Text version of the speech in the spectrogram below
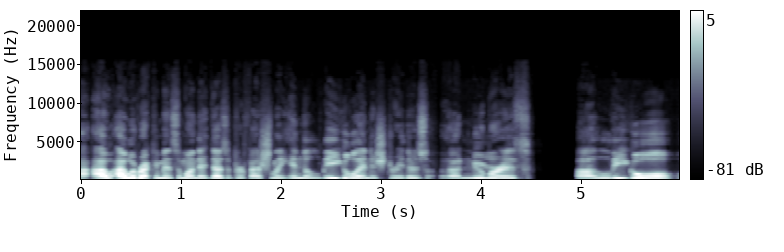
I, I would recommend someone that does it professionally in the legal industry. There's uh, numerous uh, legal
